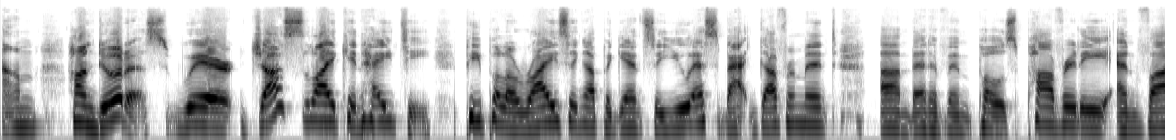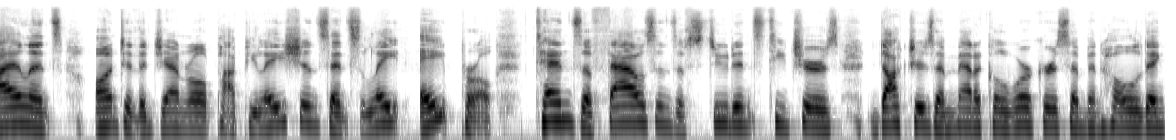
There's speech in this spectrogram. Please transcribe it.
um, Honduras, where just like in Haiti, people are rising up against a U.S. backed government um, that have imposed poverty and violence onto the general population since late April. Tens of thousands of students, teachers, doctors, and medical workers have been holding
